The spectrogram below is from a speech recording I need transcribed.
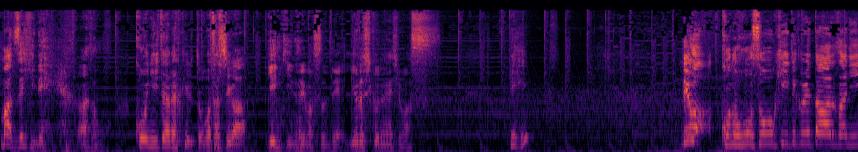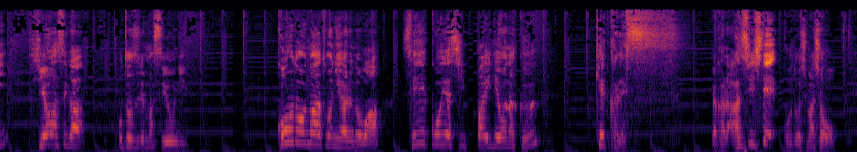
まあ、ぜひね、あの、購入いただけると私が元気になりますので、よろしくお願いします。で、では、この放送を聞いてくれたあなたに幸せが訪れますように。行動の後にあるのは成功や失敗ではなく結果です。だから安心して行動しましょう。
